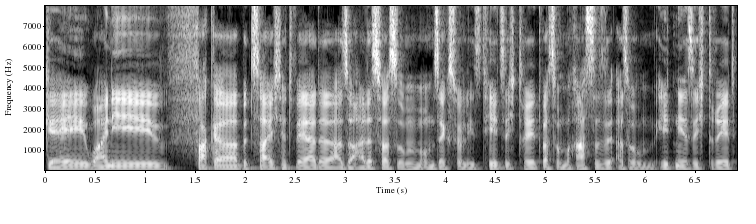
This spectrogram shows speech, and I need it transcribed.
gay, whiny Fucker bezeichnet werde, also alles, was um, um Sexualität sich dreht, was um Rasse, also um Ethnie sich dreht,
